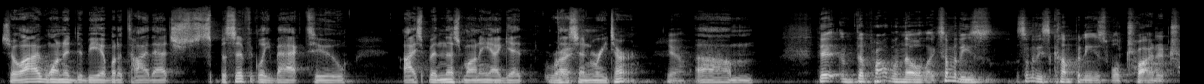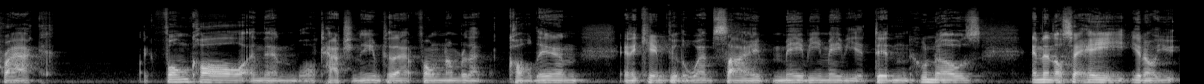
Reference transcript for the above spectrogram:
So I wanted to be able to tie that specifically back to I spend this money, I get this in return. Yeah. Um, the the problem though, like some of these some of these companies will try to track like phone call and then we'll attach a name to that phone number that called in and it came through the website. Maybe, maybe it didn't. Who knows? And then they'll say, "Hey, you know, you,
